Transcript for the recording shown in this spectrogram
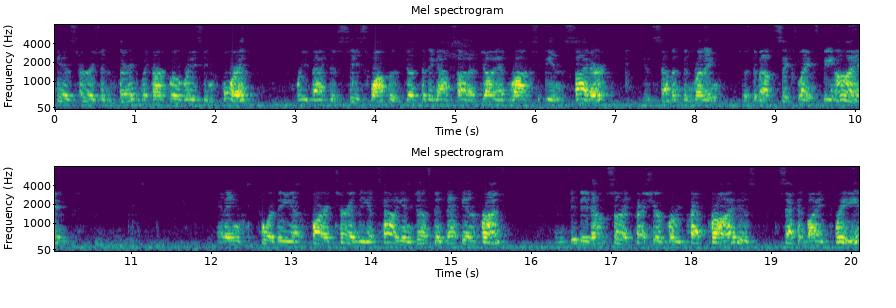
Tiz Hers in third, with Artwell racing fourth. Three back to Sea Swap, who's just hitting outside of Giant Rocks Insider. Is seventh and running just about six lengths behind. Heading toward the far turn, the Italian just a neck in front. Continued outside pressure from Prep Pride is second by three.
